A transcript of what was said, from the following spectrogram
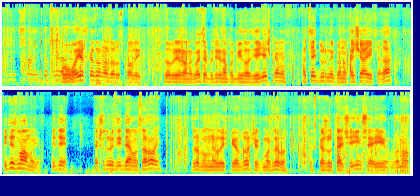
А їх спалить добрий О, ранок. а я ж казав Назару спалить. Добрий ранок. Леся Петрівна побігла з яєчками, а цей дурник воно качається, да? Іди з мамою, іди. Так що, друзі, йдемо в сарой, зробимо невеличкий обзорчик, можливо, скажу те чи інше, і воно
